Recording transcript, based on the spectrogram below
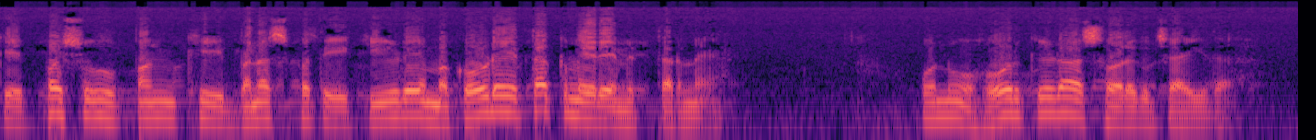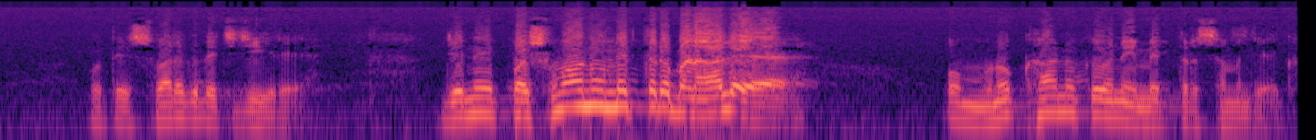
ਕਿ ਪਸ਼ੂ, ਪੰਖੀ, ਬਨਸਪਤੀ, ਕੀੜੇ, ਮਕੋੜੇ ਤੱਕ ਮੇਰੇ ਮਿੱਤਰ ਨੇ। ਉਹਨੂੰ ਹੋਰ ਕਿਹੜਾ ਸਵਰਗ ਚਾਹੀਦਾ? ਉਹ ਤੇ ਸਵਰਗ ਦੇ ਚ ਜੀ ਰਿਹਾ ਜਿਨੇ ਪਸ਼ੂਆਂ ਨੂੰ ਮਿੱਤਰ ਬਣਾ ਲਿਆ ਉਹ ਮਨੁੱਖਾਂ ਨੂੰ ਕਿਉਂ ਨਹੀਂ ਮਿੱਤਰ ਸਮਝੇਗਾ?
